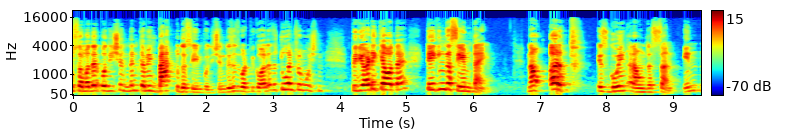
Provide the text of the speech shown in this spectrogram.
to some other position then coming back to the same position. This is what we call as a to and fro motion. Periodic kya hota hai? Taking the same time. Now earth is going around the sun in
